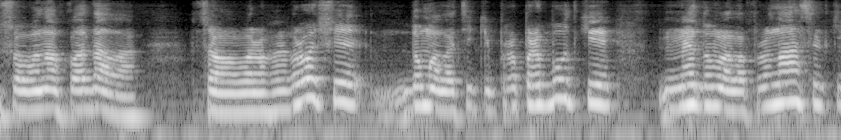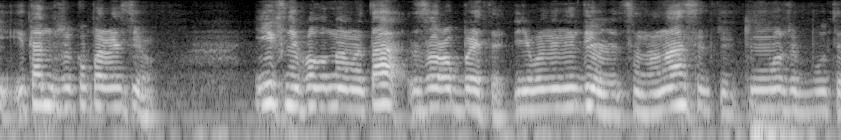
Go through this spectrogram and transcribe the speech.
що вона вкладала в цього ворога гроші, думала тільки про прибутки, не думала про наслідки і так вже купа разів. Їхня головна мета заробити, і вони не дивляться на наслідки, які можуть бути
